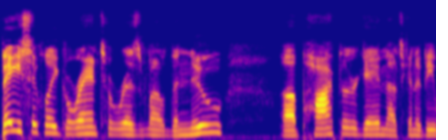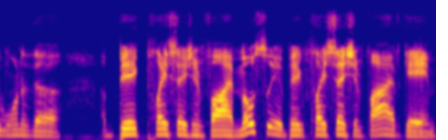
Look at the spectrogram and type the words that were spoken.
basically Gran Turismo, the new uh, popular game that's going to be one of the a big PlayStation 5, mostly a big PlayStation 5 game.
